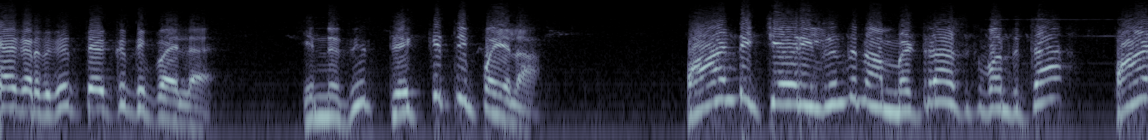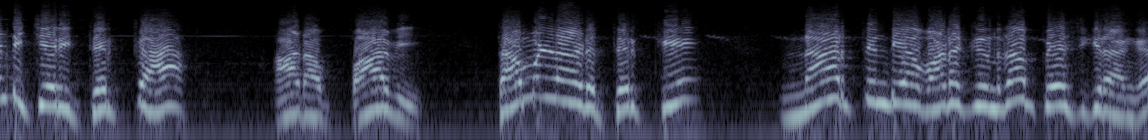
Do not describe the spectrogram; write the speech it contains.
கேக்குறதுக்கு தெக்கு திப்பாயில. என்னது தெற்கு பயலா பாண்டிச்சேரியில இருந்து நான் மெட்ராஸுக்கு வந்துட்டா பாண்டிச்சேரி தெற்கா? ஆட பாவி தமிழ்நாடு தெற்கு நார்த் இந்தியா வடக்குன்னு தான் பேசிக்கிறாங்க.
